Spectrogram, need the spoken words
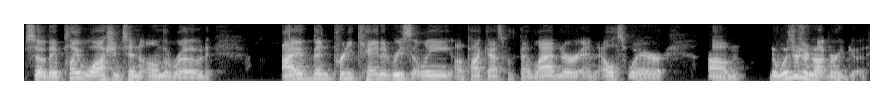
So they play Washington on the road. I've been pretty candid recently on podcasts with Ben Ladner and elsewhere. Um, the Wizards are not very good.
